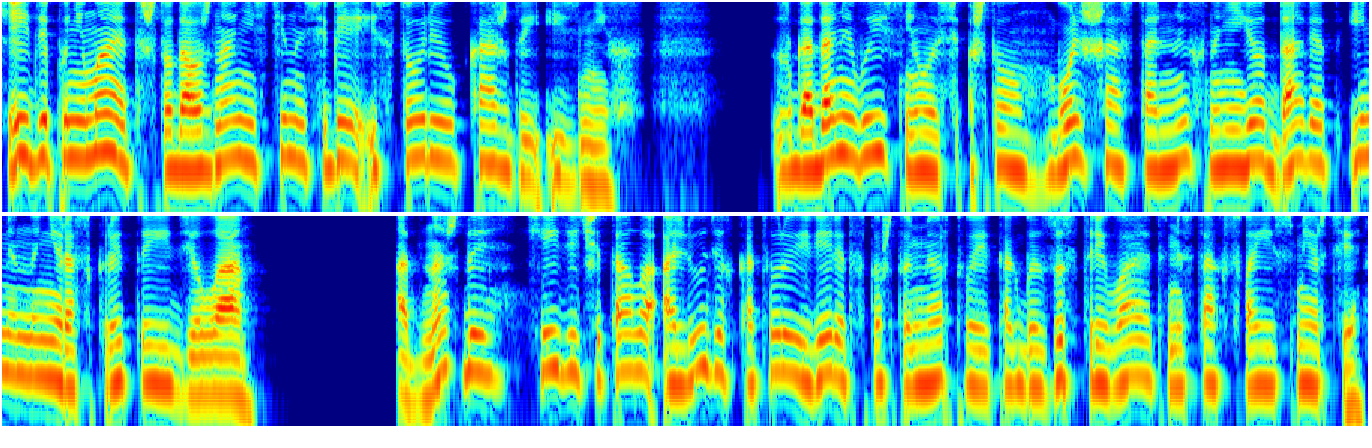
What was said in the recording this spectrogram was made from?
Хейди понимает, что должна нести на себе историю каждой из них. С годами выяснилось, что больше остальных на нее давят именно нераскрытые дела. Однажды Хейди читала о людях, которые верят в то, что мертвые как бы застревают в местах своей смерти,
